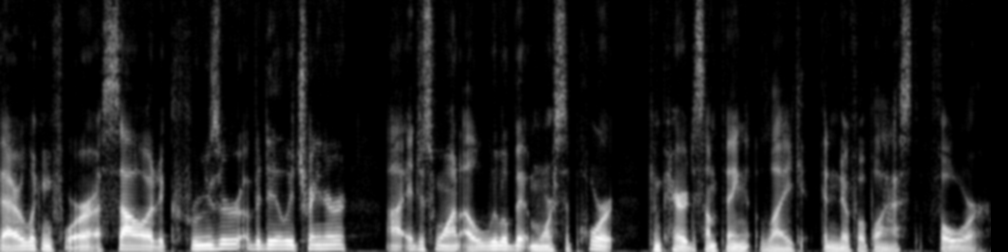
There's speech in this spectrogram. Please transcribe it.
that are looking for a solid cruiser of a daily trainer uh, and just want a little bit more support compared to something like the Novablast 4.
